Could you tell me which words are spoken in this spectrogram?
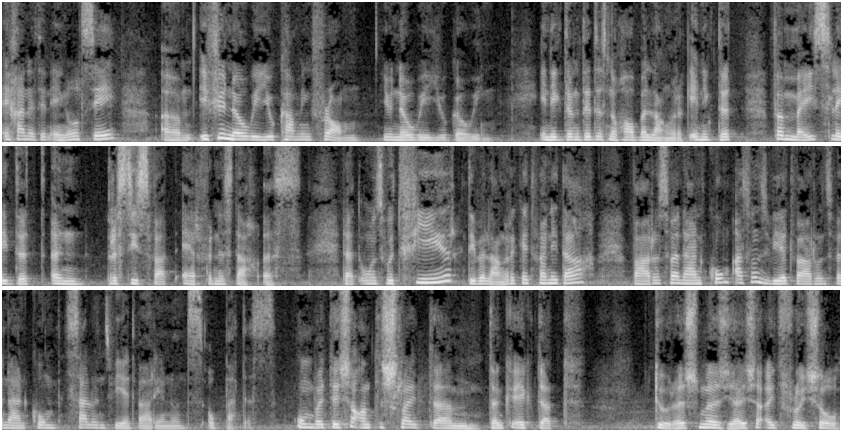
ek gaan dit in Engels sê. Um if you know where you coming from, you know where you going. En ek dink dit is nogal belangrik en ek dit vir my slê dit in presies wat erfenisdag is. Dat ons moet vier die belangrikheid van die dag, waar ons vandaan kom. As ons weet waar ons vandaan kom, sal ons weet waarheen ons op pad is. Om by dit aan te sluit, um, dink ek dat toerisme is juis 'n uitvloeisel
